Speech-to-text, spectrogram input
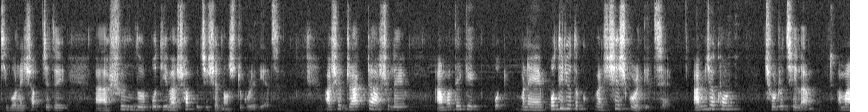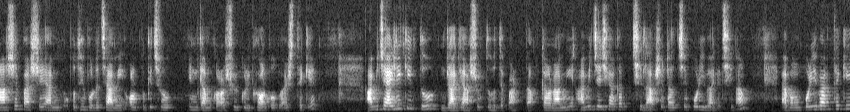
জীবনে সবচেয়ে সুন্দর প্রতিভা সবকিছু সে নষ্ট করে দিয়েছে। আসলে ড্রাগটা আসলে আমাদেরকে মানে প্রতিনিয়ত মানে শেষ করে দিচ্ছে। আমি যখন ছোট ছিলাম, আমার আশেপাশে আমি প্রথমে বলেছি আমি অল্প কিছু ইনকাম করা শুরু করি অল্প বয়স থেকে। আমি চাইলে কিন্তু ড্রাগে আসক্ত হতে পারতাম। কারণ আমি আমি যে জায়গা ছিলাম সেটা হচ্ছে পরিবাগে ছিলাম এবং পরিবার থেকে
